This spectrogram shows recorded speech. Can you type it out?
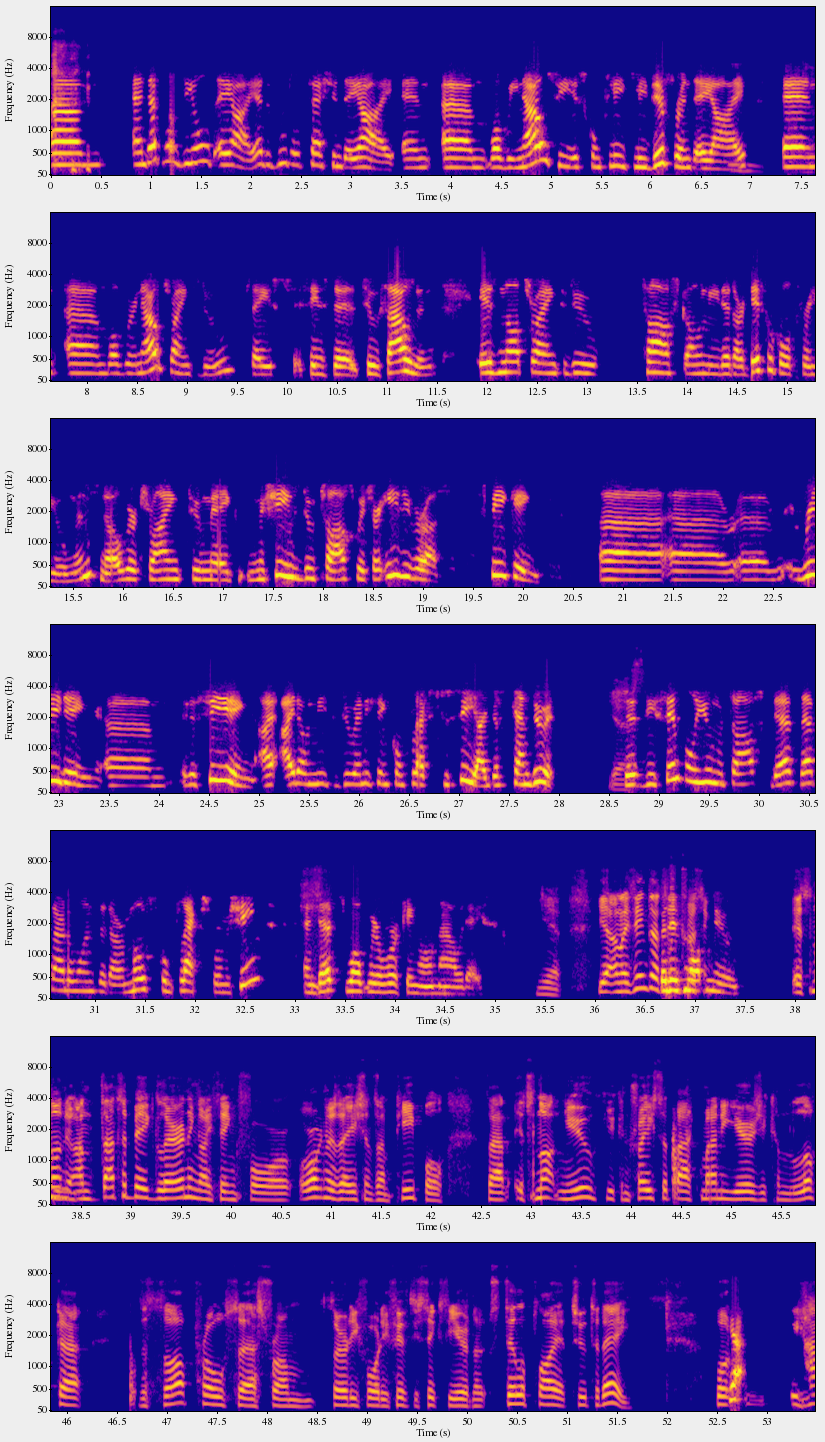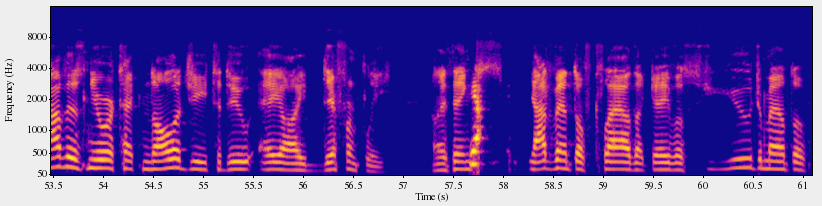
Um, and that was the old AI, yeah, the good old-fashioned AI. And um, what we now see is completely different AI. Mm and um, what we're now trying to do, say since the 2000s, is not trying to do tasks only that are difficult for humans. No, we're trying to make machines do tasks which are easy for us. Speaking, uh, uh, uh, reading, um, seeing. I, I don't need to do anything complex to see. I just can do it. Yes. The, the simple human tasks, that, that are the ones that are most complex for machines. And that's what we're working on nowadays. Yeah, yeah, and I think that's but it's interesting. not new. It's not new, Mm-hmm. and that's a big learning, I think, for organizations and people that it's not new. You can trace it back many years. You can look at the thought process from 30, 40, 50, 60 years and still apply it to today. But Yeah. we have this newer technology to do AI differently. And I think Yeah. the advent of cloud that gave us huge amount of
